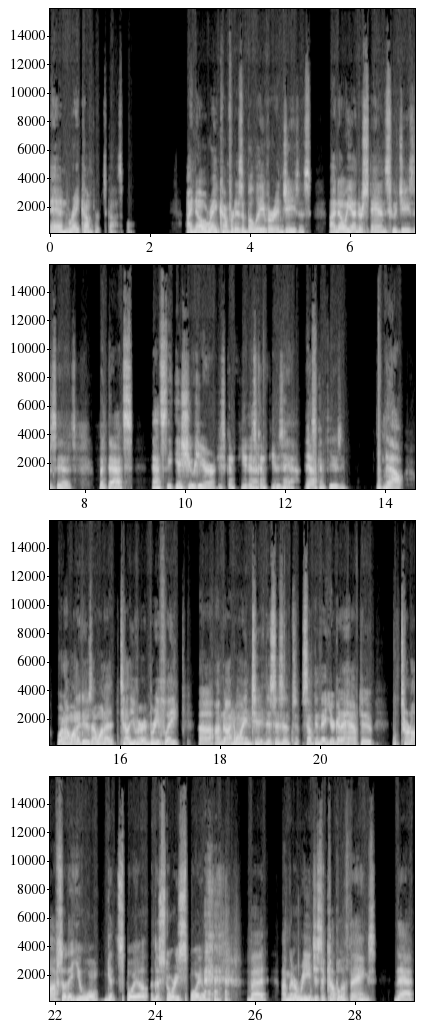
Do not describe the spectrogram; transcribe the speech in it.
and Ray Comfort's gospel? I know Ray Comfort is a believer in Jesus. I know he understands who Jesus is, but that's that's the issue here. He's confused. It's confusing. Yeah, it's yeah. confusing. Now, what I want to do is I want to tell you very briefly. Uh, I'm not going to. This isn't something that you're going to have to turn off so that you won't get the spoil the story spoiled. but I'm going to read just a couple of things that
